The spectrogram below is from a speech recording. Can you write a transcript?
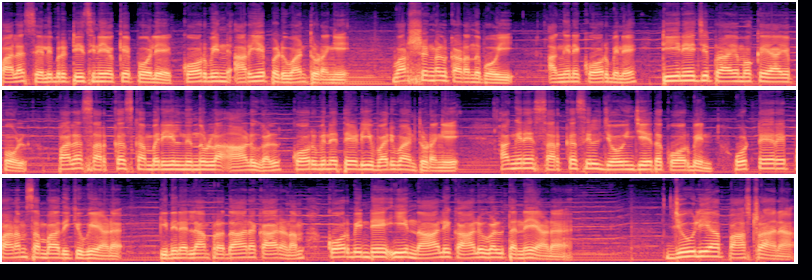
പല സെലിബ്രിറ്റീസിനെയൊക്കെ പോലെ കോർബിൻ അറിയപ്പെടുവാൻ തുടങ്ങി. വർഷങ്ങൾ കടന്നുപോയി. അങ്ങനെ കോർബിന് ടീനേജ് പ്രായമൊക്കെ ആയപ്പോൾ പല സർക്കസ് കമ്പനിയിൽ നിന്നുള്ള ആളുകൾ കോർബിനെ തേടി വരുവാൻ തുടങ്ങി. അങ്ങനെ സർക്കസിൽ ജോയിൻ ചെയ്ത കോർബിൻ ഒട്ടേറെ പണം സമ്പാദിക്കുകയാണ്. ഇതിനെല്ലാം പ്രധാന കാരണം കോർബിന്റെ ഈ നാല് കാലുകൾ തന്നെയാണ്. ജൂലിയ പാസ്ട്രാന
